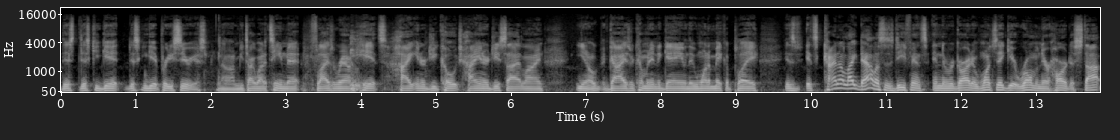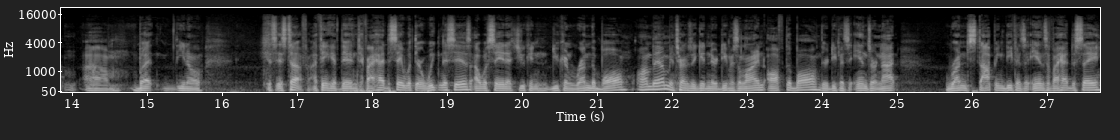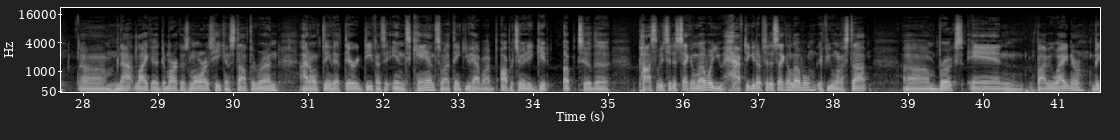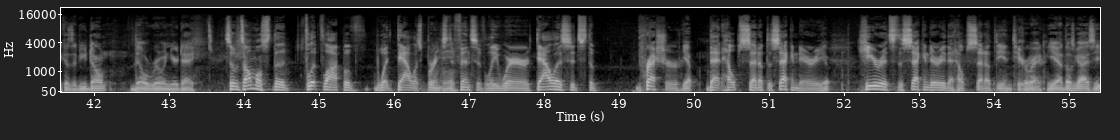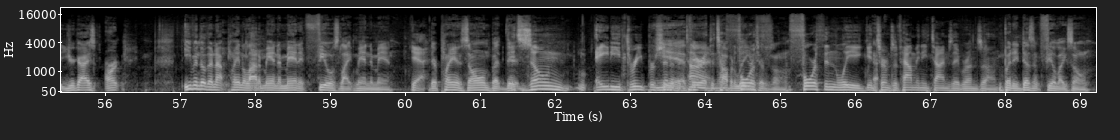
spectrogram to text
this this could get this can get pretty serious. Um, you talk about a team that flies around, hits, high energy coach, high energy sideline, you know, guys are coming in the game, they want to make a play. Is it's kind of like Dallas's defense in the regard of once they get rolling, they're hard to stop. Um, but you know, it's, it's tough. I think if they, if I had to say what their weakness is, I would say that you can you can run the ball on them in terms of getting their defensive line off the ball. Their defensive ends are not run stopping defensive ends. If I had to say, um, not like a Demarcus Lawrence, he can stop the run. I don't think that their defensive ends can. So I think you have an opportunity to get up to the possibly to the second level. You have to get up to the second level if you want to stop um, Brooks and Bobby Wagner because if you don't, they'll ruin your day. So it's almost the flip flop of what Dallas brings defensively, where Dallas, it's the pressure Yep. that helps set up the secondary. Yep. Here, it's the secondary that helps set up the interior. Correct. Yeah, those guys, your guys aren't, even though they're not playing a lot of man to man, it feels like man to man. Yeah. They're playing zone, but they're, It's zone eighty three percent of the time. they're at the top of the league in terms of zone. Fourth in the league in terms of how many times they run zone. but it doesn't feel like zone.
